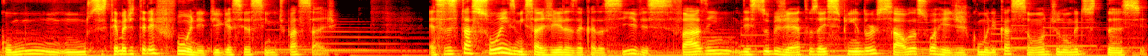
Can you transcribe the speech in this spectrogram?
como um, um sistema de telefone, diga-se assim, de passagem. Essas estações mensageiras da Casa Civis fazem desses objetos a espinha dorsal da sua rede de comunicação de longa distância.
